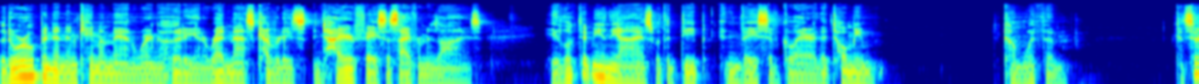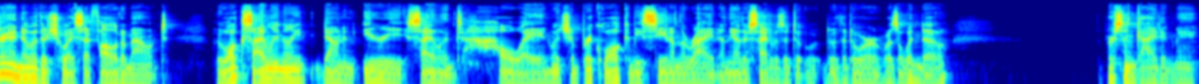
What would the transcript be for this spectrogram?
The door opened and in came a man wearing a hoodie and a red mask covered his entire face aside from his eyes. He looked at me in the eyes with a deep, invasive glare that told me to come with him. Considering I had no other choice, I followed him out. We walked silently down an eerie, silent hallway in which a brick wall could be seen on the right. On the other side was a do- the door was a window. The person guided me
